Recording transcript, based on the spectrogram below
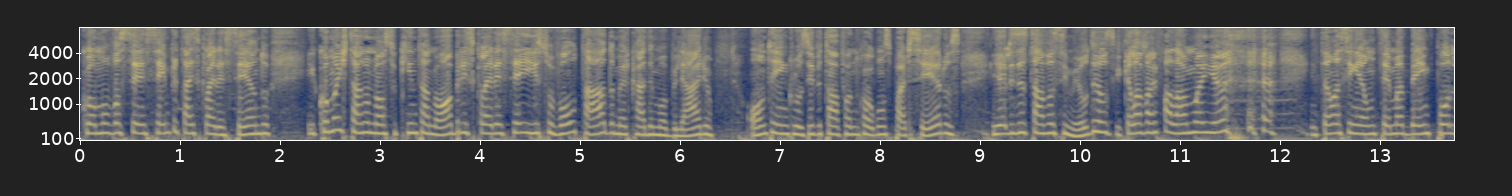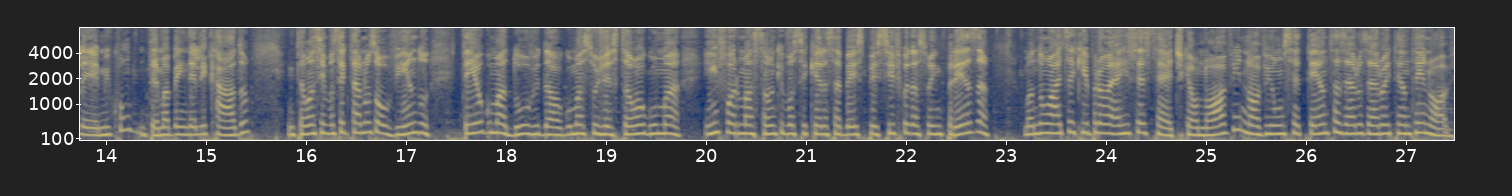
como você sempre está esclarecendo e como a gente está no nosso Quinta Nobre, esclarecer isso voltado ao mercado imobiliário. Ontem, inclusive, estava falando com alguns parceiros e eles estavam assim, meu Deus, o que, que ela vai falar amanhã? então, assim, é um tema bem polêmico, um tema bem delicado. Então, assim, você que está nos ouvindo, tem alguma dúvida, alguma sugestão, alguma informação que você queira saber específico da sua empresa, manda um WhatsApp aqui para o RC7, que é o 991700089.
